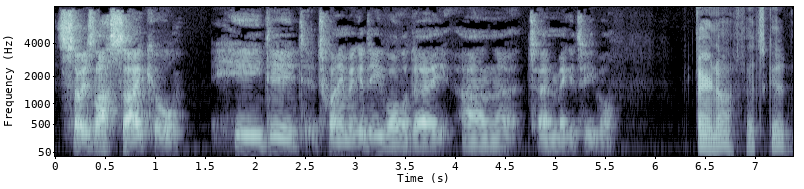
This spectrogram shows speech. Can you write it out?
So his last cycle, he did 20 mega D-bol a day and 10 mega T-bol. Fair enough. That's good.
